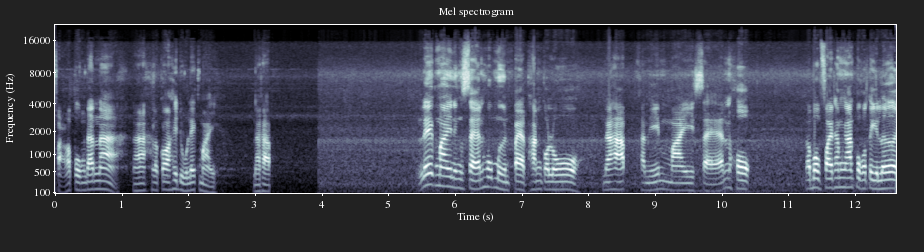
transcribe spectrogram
ฝากระโปรงด้านหน้านะแล้วก็ให้ดูเลขใหม่นะครับ เลขใหม่หนึ่งแสนหกหมื่นแปดพันกโลนะครับคันนี้ไม่แสนหกระบบไฟทำงานปกติเลย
